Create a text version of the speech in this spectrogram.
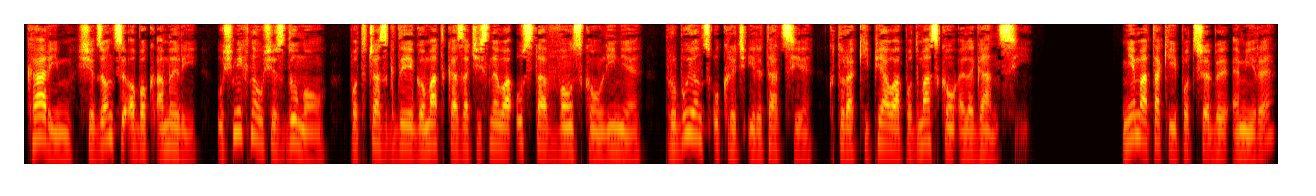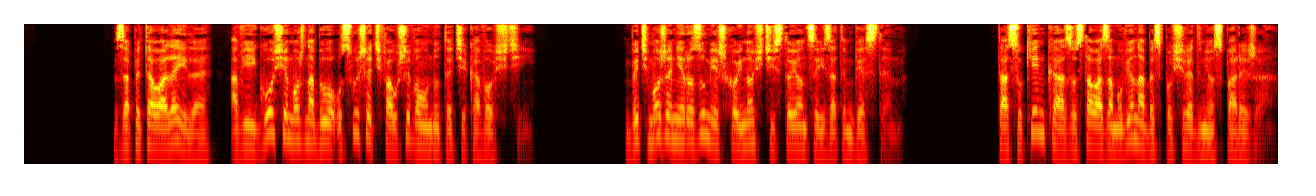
Karim, siedzący obok Amery, uśmiechnął się z dumą, podczas gdy jego matka zacisnęła usta w wąską linię, próbując ukryć irytację, która kipiała pod maską elegancji. Nie ma takiej potrzeby, Emire? Zapytała Lejle, a w jej głosie można było usłyszeć fałszywą nutę ciekawości. Być może nie rozumiesz hojności stojącej za tym gestem. Ta sukienka została zamówiona bezpośrednio z Paryża.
